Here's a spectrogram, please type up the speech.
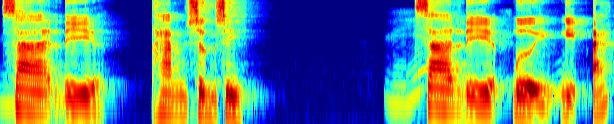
Xa lìa tham sân si. Xa lìa mười nghiệp ác.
